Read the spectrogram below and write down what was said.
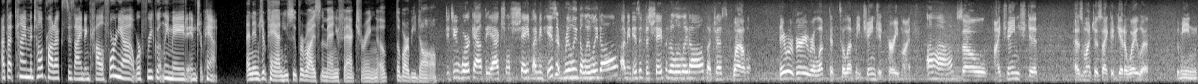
At that time, Mattel products designed in California were frequently made in Japan. And in Japan, he supervised the manufacturing of the Barbie doll. Did you work out the actual shape? I mean, is it really the Lilli doll? I mean, is it the shape of the Lilli doll, but just. Well, they were very reluctant to let me change it very much. Uh huh. So I changed it as much as I could get away with. I mean,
